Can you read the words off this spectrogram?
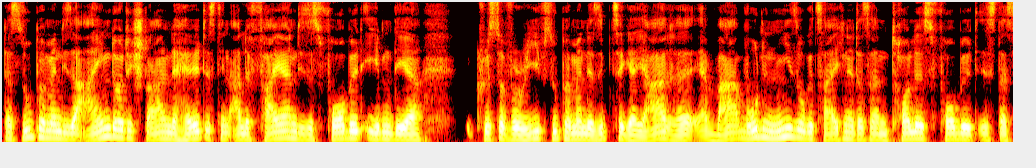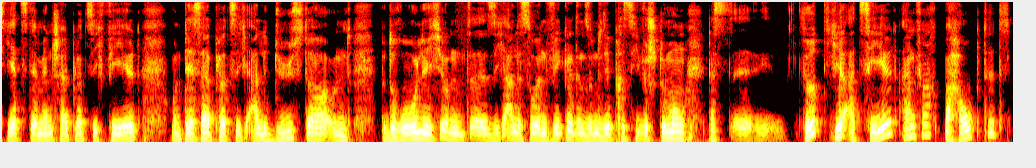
dass Superman dieser eindeutig strahlende Held ist, den alle feiern, dieses Vorbild eben der Christopher Reeve, Superman der 70er Jahre, er war, wurde nie so gezeichnet, dass er ein tolles Vorbild ist, das jetzt der Menschheit plötzlich fehlt und deshalb plötzlich alle düster und bedrohlich und äh, sich alles so entwickelt in so eine depressive Stimmung. Das äh, wird hier erzählt, einfach behauptet,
